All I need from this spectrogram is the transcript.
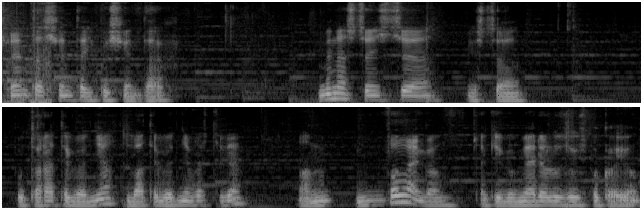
Święta, święta i po świętach. My na szczęście jeszcze półtora tygodnia, dwa tygodnie właściwie, mamy wolnego, takiego w miarę luzu i spokoju.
